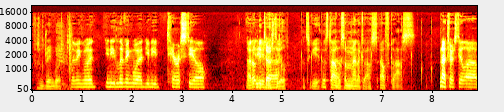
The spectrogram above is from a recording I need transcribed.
For some dream wood. living wood. You need living wood. You need terra steel. I don't You need need, terra uh, steel. Let's get let's start oh. with some mana glass, elf glass. Not terra steel. Uh,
